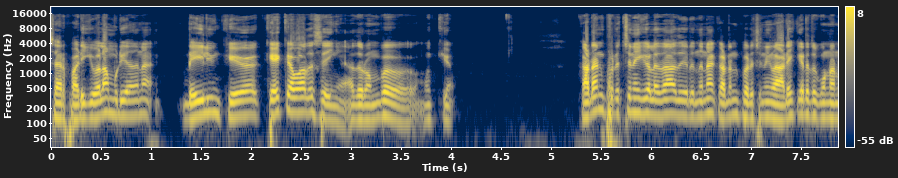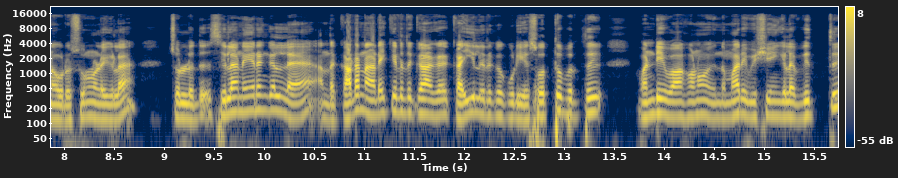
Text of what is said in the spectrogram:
சார் படிக்கவெல்லாம் முடியாதுன்னா டெய்லியும் கே கேட்கவாத செய்யுங்க. அது ரொம்ப முக்கியம். கடன் பிரச்சனைகள் ஏதாவது இருந்ததுன்னா கடன் பிரச்சனைகள் அடைக்கிறதுக்கு உண்டான ஒரு சூழ்நிலைகளை சொல்லுது. சில நேரங்களில் அந்த கடன் அடைக்கிறதுக்காக கையில் இருக்கக்கூடிய சொத்து பத்து வண்டி வாகனம் இந்த மாதிரி விஷயங்களை விற்று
